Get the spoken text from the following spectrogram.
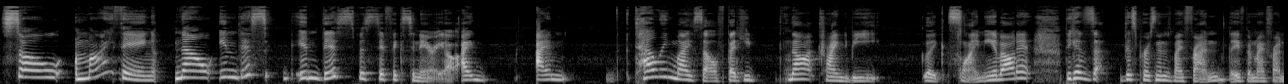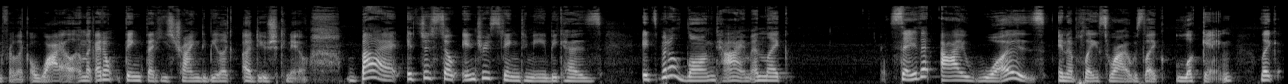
So my thing now in this in this specific scenario, I I'm telling myself that he's not trying to be like slimy about it because this person is my friend. They've been my friend for like a while. And like, I don't think that he's trying to be like a douche canoe. But it's just so interesting to me because it's been a long time. And like, say that I was in a place where I was like looking, like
